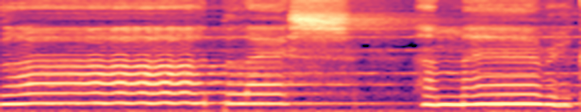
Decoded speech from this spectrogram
God bless America.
